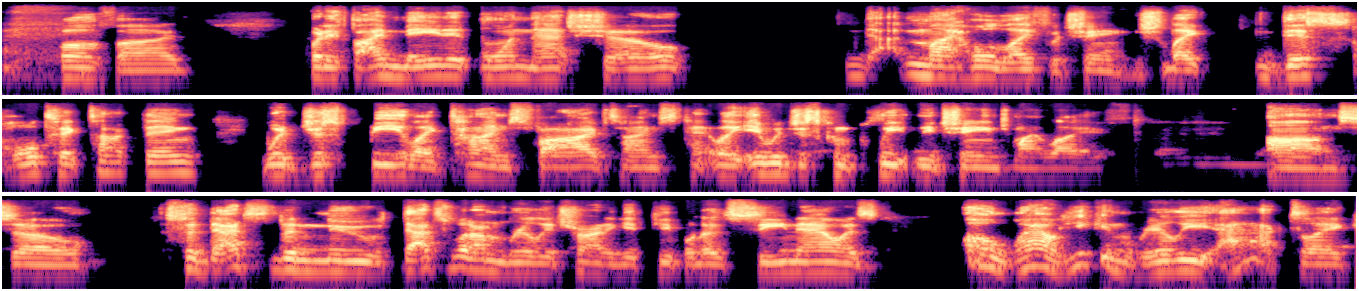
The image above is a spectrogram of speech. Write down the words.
Qualified. But if i made it on that show my whole life would change. Like this whole tiktok thing would just be like times five times ten like it would just completely change my life. Um so so that's the new that's what i'm really trying to get people to see now is oh wow he can really act like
